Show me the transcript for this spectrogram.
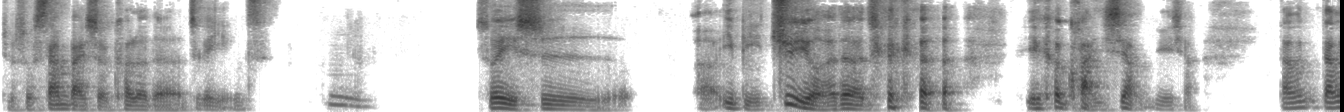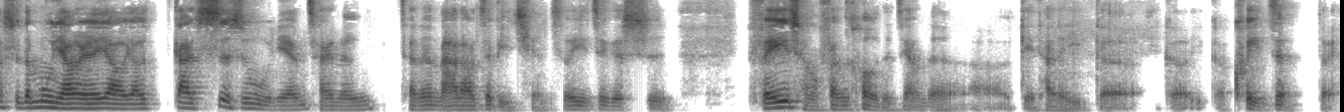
就说三百舍克勒的这个银子，嗯，所以是呃一笔巨额的这个一个款项。你想，当当时的牧羊人要要干四十五年才能才能拿到这笔钱，所以这个是。非常丰厚的这样的呃，给他的一个一个一个馈赠，对，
